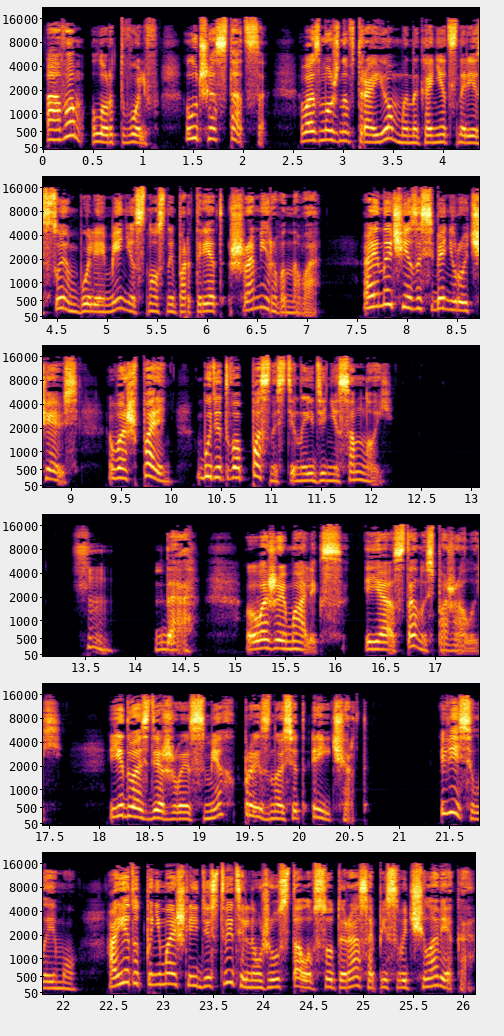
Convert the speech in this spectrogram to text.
А вам, лорд Вольф, лучше остаться. Возможно, втроем мы, наконец, нарисуем более-менее сносный портрет шрамированного. А иначе я за себя не ручаюсь. Ваш парень будет в опасности наедине со мной. Хм, да, уважаемый Алекс, я останусь, пожалуй. Едва сдерживая смех, произносит Ричард. Весело ему, а я тут, понимаешь ли, действительно уже устала в сотый раз описывать человека.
